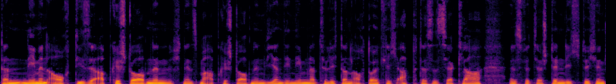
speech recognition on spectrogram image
dann nehmen auch diese abgestorbenen, ich nenne es mal abgestorbenen Viren, die nehmen natürlich dann auch deutlich ab. Das ist ja klar. Es wird ja ständig durch den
